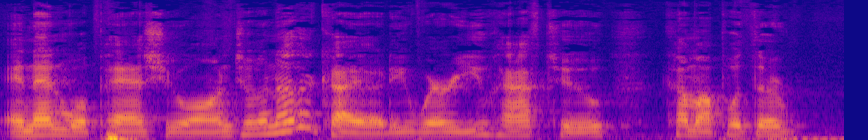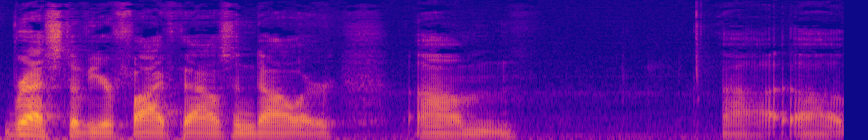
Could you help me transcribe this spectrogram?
and then will pass you on to another coyote where you have to come up with the rest of your five thousand um, uh, uh,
